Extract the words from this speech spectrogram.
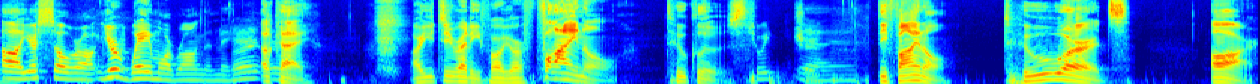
Oh, you're so wrong. You're way more wrong than me. All right. Okay. Are you two ready for your final two clues? Should we? Yeah, yeah, yeah. The final two words are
